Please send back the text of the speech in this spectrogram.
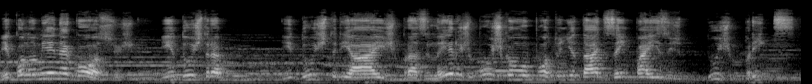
Economia e negócios. Indústria, industriais brasileiros buscam oportunidades em países dos BRICS.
